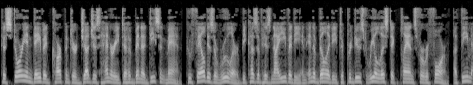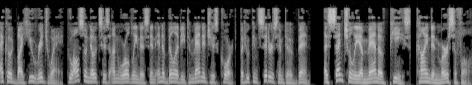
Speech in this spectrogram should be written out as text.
Historian David Carpenter judges Henry to have been a decent man, who failed as a ruler because of his naivety and inability to produce realistic plans for reform, a theme echoed by Huw Ridgeway, who also notes his unworldliness and inability to manage his court, but who considers him to have been essentially a man of peace, kind and merciful.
